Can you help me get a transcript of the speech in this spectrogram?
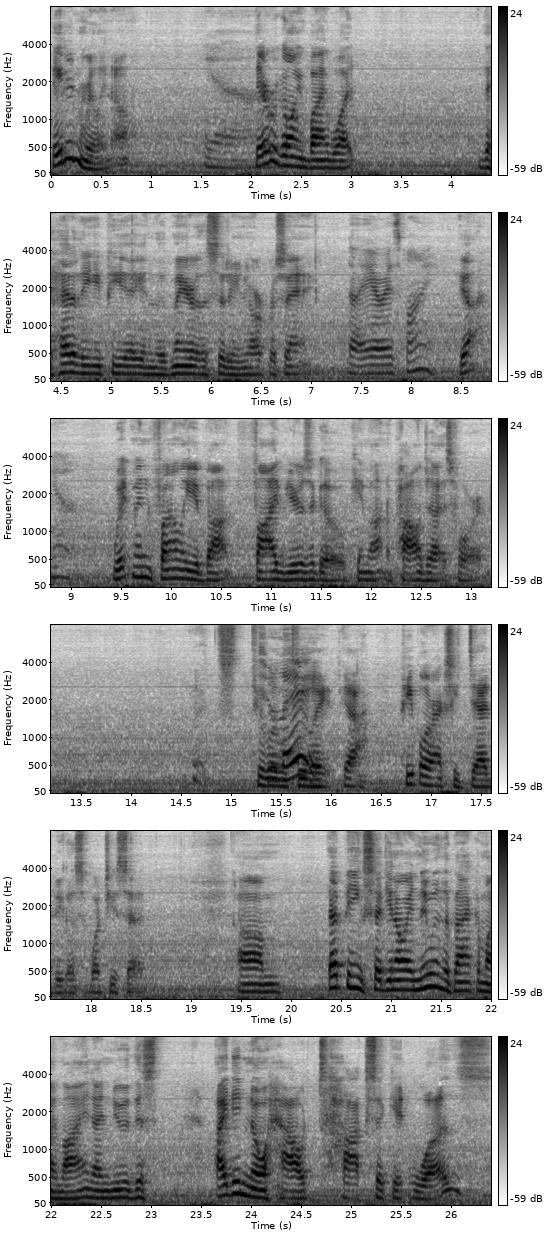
they didn't really know yeah. they were going by what the head of the EPA and the mayor of the city of New York were saying. The air is fine. Yeah. Yeah. Whitman finally, about five years ago, came out and apologized for it. It's too, Too little, too late. late. Yeah. People are actually dead because of what you said. Um, that being said, you know, I knew in the back of my mind, I knew this, I didn't know how toxic it was,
